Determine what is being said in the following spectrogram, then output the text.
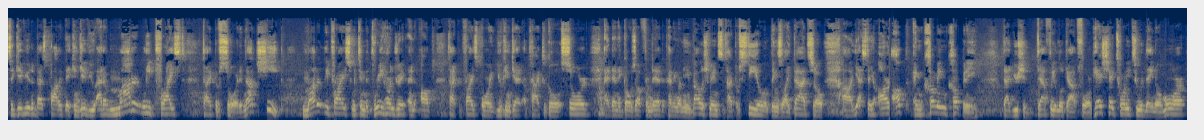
to give you the best product they can give you at a moderately priced type of sword. And not cheap, moderately priced within the 300 and up type of price point, you can get a practical sword, and then it goes up from there depending on the embellishments, the type of steel, and things like that. So, uh, yes, they are up and coming company that you should definitely look out for. Hashtag 22 a day no more.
